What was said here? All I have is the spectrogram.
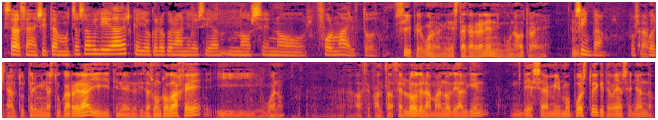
O sea, se necesitan muchas habilidades que yo creo que en la universidad no se nos forma del todo. Sí, pero bueno, ni en esta carrera ni en ninguna otra. ¿eh? Sí, vamos, por O sea, al supuesto. final tú terminas tu carrera y tienes, necesitas un rodaje y bueno, hace falta hacerlo de la mano de alguien de ese mismo puesto y que te vaya enseñando.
